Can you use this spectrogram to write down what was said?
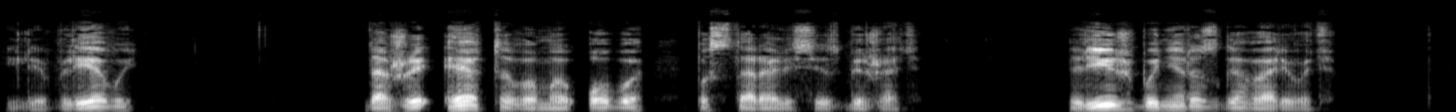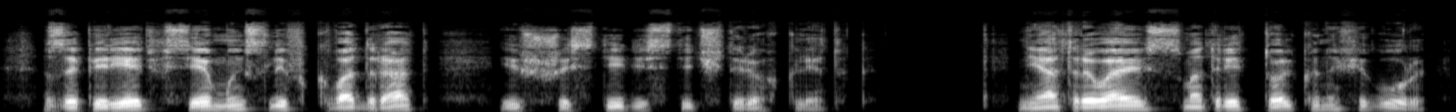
или в левый. Даже этого мы оба постарались избежать. Лишь бы не разговаривать. Запереть все мысли в квадрат из шестидесяти четырех клеток. Не отрываясь, смотреть только на фигуры —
